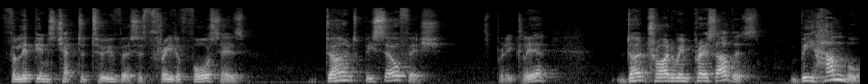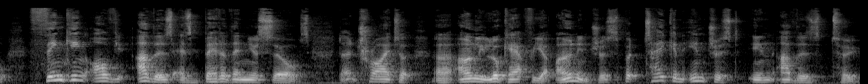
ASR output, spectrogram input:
Philippians chapter 2, verses 3 to 4 says, don't be selfish. It's pretty clear. Don't try to impress others. Be humble, thinking of others as better than yourselves. Don't try to uh, only look out for your own interests, but take an interest in others too.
